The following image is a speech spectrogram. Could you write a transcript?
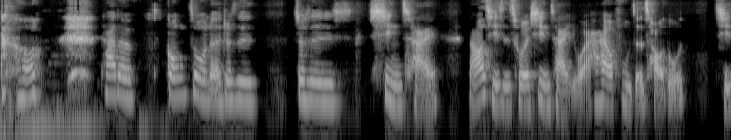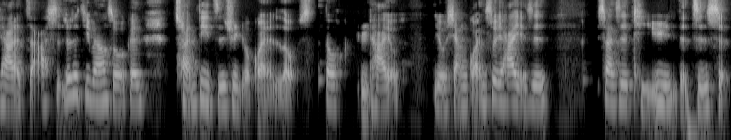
然后他的工作呢，就是就是信差，然后其实除了信差以外，他还有负责超多。其他的杂事，就是基本上所有跟传递资讯有关的都都与他有有相关，所以他也是算是体育的之神，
